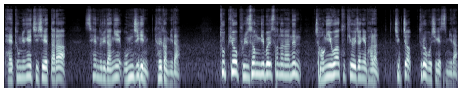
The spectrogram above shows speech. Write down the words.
대통령의 지시에 따라 새누리당이 움직인 결과입니다. 투표 불성립을 선언하는 정의화 국회의장의 발언 직접 들어보시겠습니다.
